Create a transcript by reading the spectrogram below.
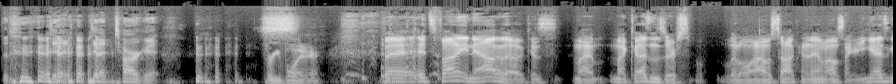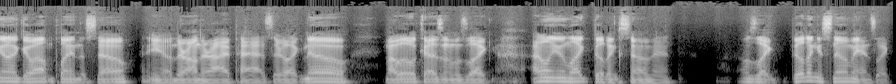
the dead, dead target. Three pointer. But it's funny now though because my my cousins are little, and I was talking to them. I was like, "Are you guys gonna go out and play in the snow?" And, you know, they're on their iPads. They're like, "No." My little cousin was like, "I don't even like building snowman." I was like, "Building a snowman's like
